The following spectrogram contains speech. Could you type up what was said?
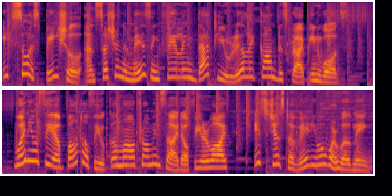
it's so special and such an amazing feeling that you really can't describe in words. When you see a part of you come out from inside of your wife, it's just a very overwhelming.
